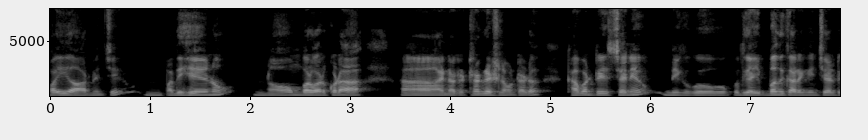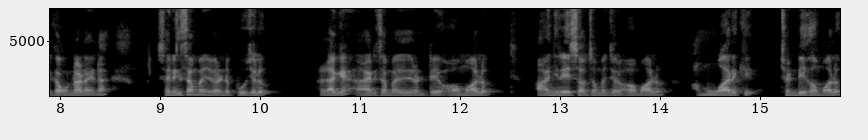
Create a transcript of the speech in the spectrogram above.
పై ఆరు నుంచి పదిహేను నవంబర్ వరకు కూడా ఆయన రిట్రగ్రేషన్లో ఉంటాడు. కాబట్టి శని మీకు కొద్దిగా ఇబ్బంది కలిగించేట్టుగా ఉన్నాడు ఆయన. శనికి సంబంధించిన పూజలు అలాగే ఆయనకు సంబంధించినటువంటి హోమాలు ఆంజనేయ స్వామికి సంబంధించిన హోమాలు అమ్మవారికి చండీ హోమాలు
